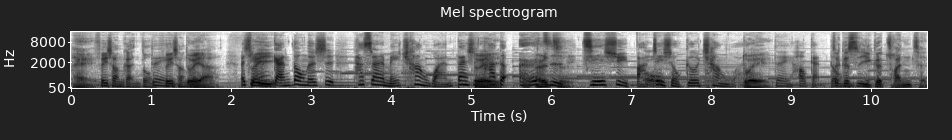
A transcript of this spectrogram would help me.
哎，非常感动，非常对啊。而且很感动的是，他虽然没唱完，但是他的儿子接续把这首歌唱完，对。对，好感动。这个是一个传承，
